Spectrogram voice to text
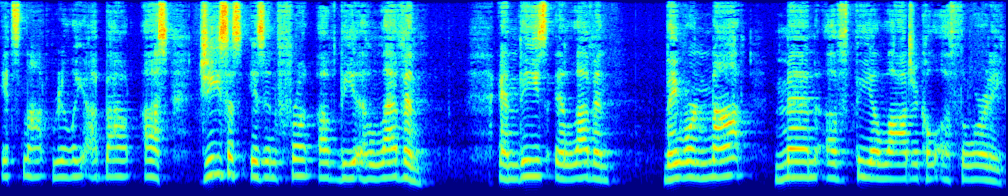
It's not really about us. Jesus is in front of the 11. And these 11, they were not men of theological authority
